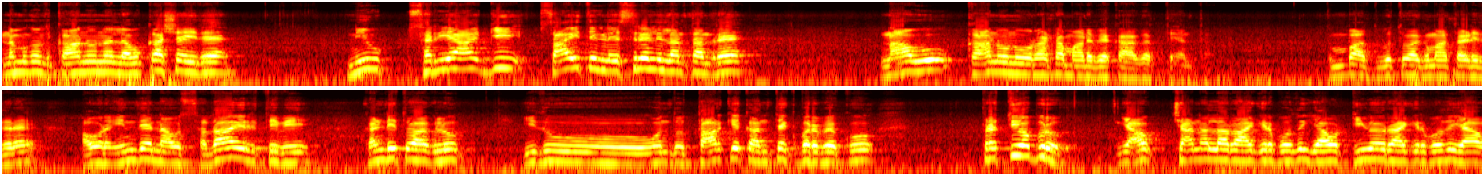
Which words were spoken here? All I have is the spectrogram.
ನಮಗೊಂದು ಕಾನೂನಲ್ಲಿ ಅವಕಾಶ ಇದೆ. ನೀವು ಸರಿಯಾಗಿ ಸಾಹಿತ್ಯಗಳ ಹೆಸರು ಹೇಳಿಲ್ಲ ಅಂತಂದರೆ, ನಾವು ಕಾನೂನು ಹೋರಾಟ ಮಾಡಬೇಕಾಗತ್ತೆ ಅಂತ. ತುಂಬ ಅದ್ಭುತವಾಗಿ ಮಾತಾಡಿದರೆ ಅವರ ಹಿಂದೆ ನಾವು ಸದಾ ಇರ್ತೀವಿ. ಖಂಡಿತವಾಗಲೂ ಇದು ಒಂದು ತಾರ್ಕಿಕ ಅಂತ್ಯಕ್ಕೆ ಬರಬೇಕು. ಪ್ರತಿಯೊಬ್ಬರು ಯಾವ ಚಾನಲರು ಆಗಿರ್ಬೋದು, ಯಾವ ಟಿ ವಿಯವರು ಆಗಿರ್ಬೋದು, ಯಾವ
